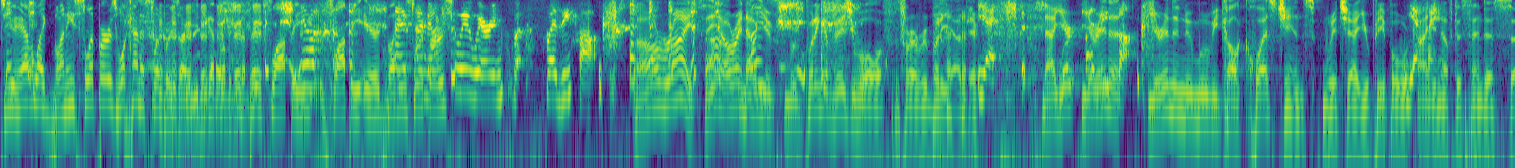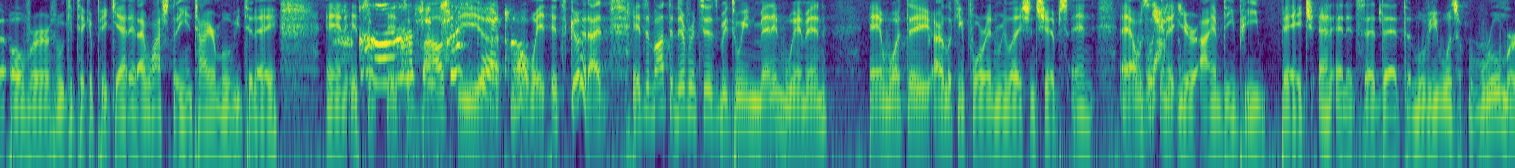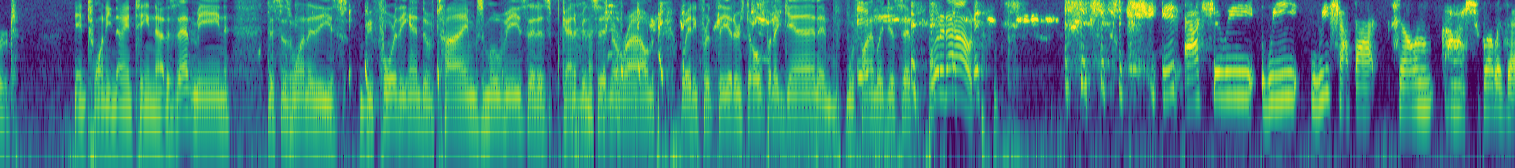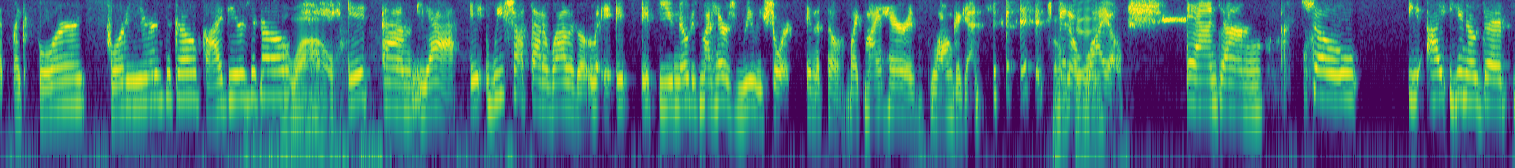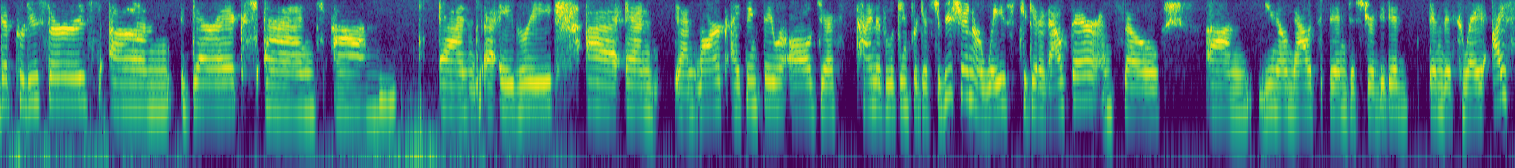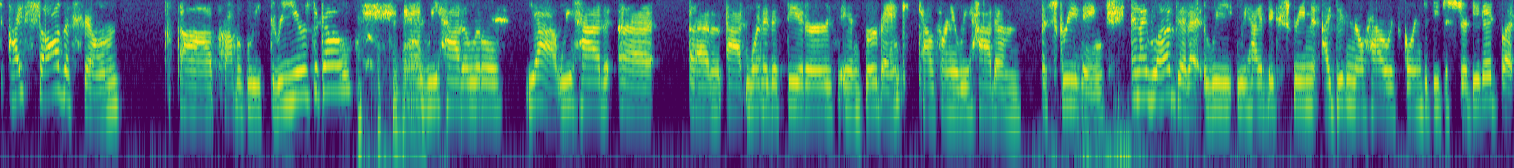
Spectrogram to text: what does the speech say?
do you have like bunny slippers? What kind of slippers are you? Do you got the, the big floppy Yeah. floppy eared bunny I'm, I'm actually wearing f- fuzzy socks. all right. See, all right. Now Nice. you we're putting a visual for everybody out there. yes. Now you're you're in a socks. you're in a new movie called Questions, which uh, your people were Yes, kind I am. enough to send us uh, over so we could take a peek at it. I watched the entire movie today. And it's it's about the uh, oh wait it's good I it's about the differences between men and women and what they are looking for in relationships and, and I was looking Yeah. at your IMDb page and, and it said that the movie was rumored in 2019. Now, does that mean this is one of these before the end of times movies that has kind of been sitting around waiting for theaters to open again, and we finally just said, "Put it out." It actually we we shot that film. Gosh, what was it? Like four four years ago, five years ago. Oh, wow. It um yeah, it, we shot that a while ago. It, it, if you notice, my hair is really short in the film. Like my hair is long again. it's been a while, and um, so I, you know, the the producers, um, Derek's and um, and uh, Avery uh, and and Mark. I think they were all just kind of looking for distribution or ways to get it out there, and so um, you know now it's been distributed in this way. I I saw the film uh, probably three years ago, and we had a little yeah we had. Uh, um, at one of the theaters in Burbank, California, we had um, a screening, and I loved it. I, we we had a big screen. I didn't know how it was going to be distributed, but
